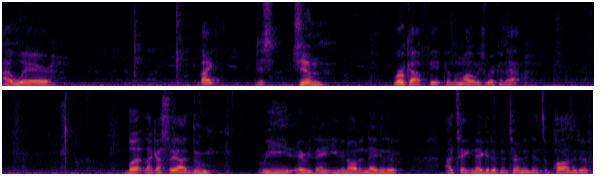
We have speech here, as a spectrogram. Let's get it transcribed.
I wear like just gym workout fit because I'm always working out. But like I say, I do read everything, even all the negative. I take negative and turn it into positive.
